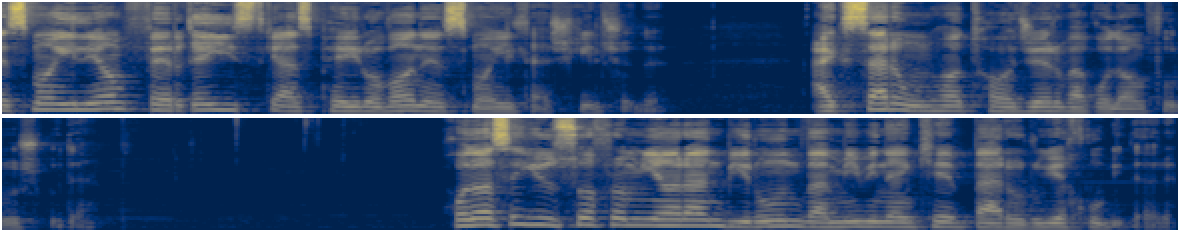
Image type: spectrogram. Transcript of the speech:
اسماعیلیان فرقه است که از پیروان اسماعیل تشکیل شده. اکثر اونها تاجر و غلام فروش بودند. خلاصه یوسف رو میارن بیرون و می‌بینن که بروروی خوبی داره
